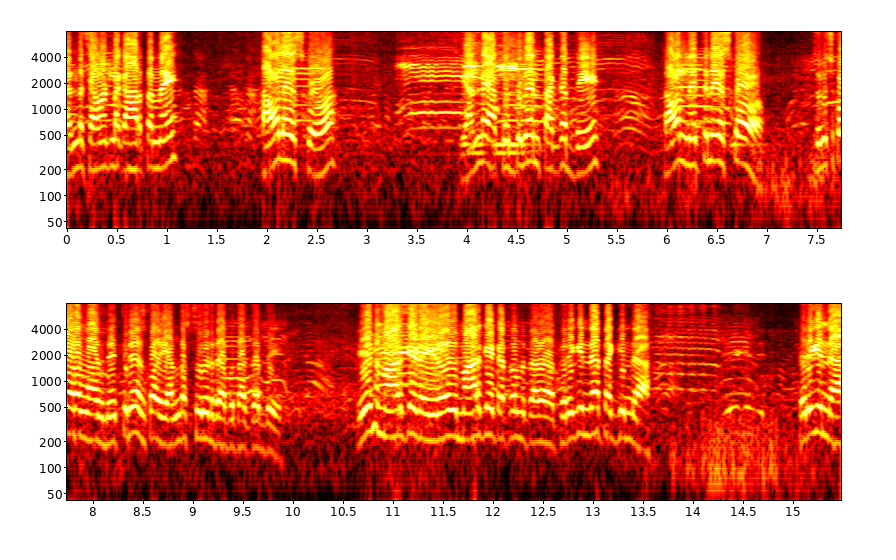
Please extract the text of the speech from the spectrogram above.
ఎండ చెమట్లు కారుతున్నాయి. టవల్ వేసుకో. ఎండ కొద్దిగా తగ్గద్ది. టవల్ నెత్తినేసుకో తుడుచుకోవడం కాదు నెత్తినేసుకో ఎండ సూర్యుడు దెబ్బ తగ్గద్ది. ఏంది మార్కెట్? ఈరోజు మార్కెట్ ఎట్లా ఉంది? పెరిగిందా తగ్గిందా? పెరిగిందా?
